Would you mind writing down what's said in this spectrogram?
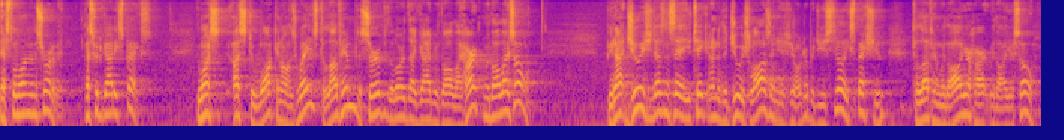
That's the long and the short of it. That's what God expects. He wants us to walk in all his ways, to love him, to serve the Lord thy God with all thy heart and with all thy soul. If you're not Jewish, he doesn't say you take under the Jewish laws on your shoulder, but he still expects you to love him with all your heart, with all your soul.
